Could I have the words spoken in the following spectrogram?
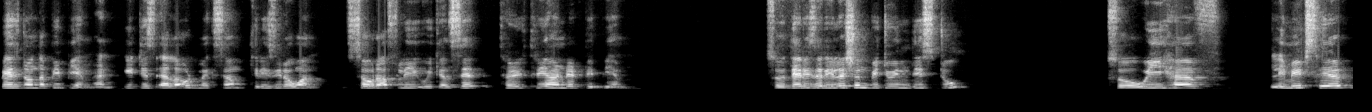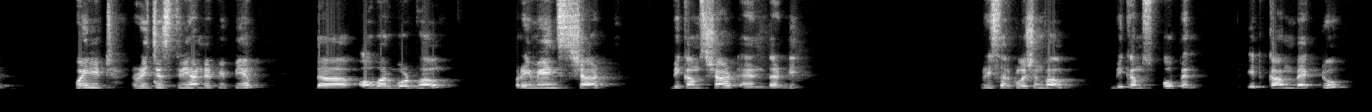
based on the ppm and it is allowed maximum 301 so roughly we can say 300 ppm so there is a relation between these two. So we have limits here. When it reaches 300 ppm the overboard valve remains shut becomes shut and the recirculation valve becomes open. It come back to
